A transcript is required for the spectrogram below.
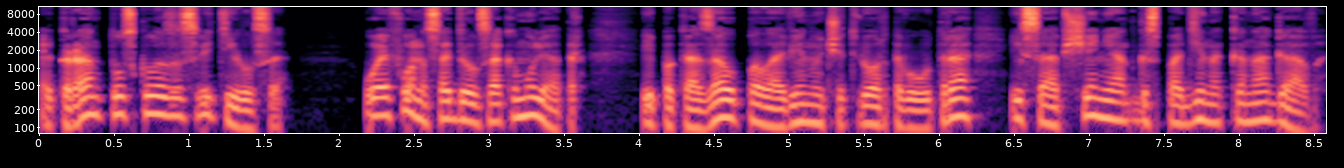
Экран тускло засветился. У айфона садился аккумулятор и показал половину четвертого утра и сообщение от господина Канагавы.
